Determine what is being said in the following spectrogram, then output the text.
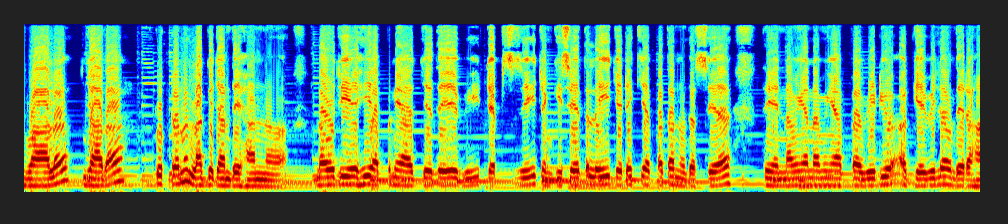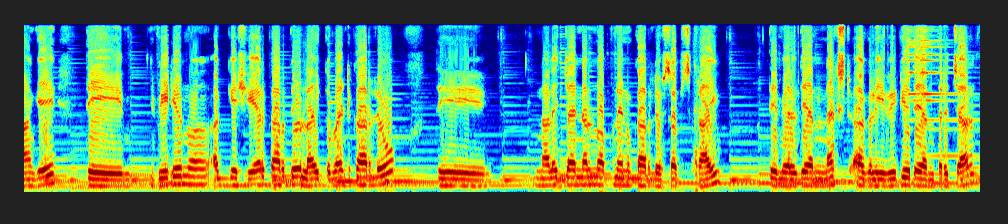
ਵਾਲ ਜ਼ਿਆਦਾ ਟੁੱਟਣ ਲੱਗ ਜਾਂਦੇ ਹਨ। ਲਓ ਜੀ, ਇਹੀ ਆਪਣੇ ਅੱਜ ਦੇ ਵੀ ਟਿਪਸ ਸੀ, ਚੰਗੀ ਸਿਹਤ ਲਈ, ਜਿਹੜੇ ਕਿ ਆਪਾਂ ਤੁਹਾਨੂੰ ਦੱਸਿਆ ਤੇ ਨਵੀਆਂ ਨਵੀਆਂ ਆਪਾਂ ਵੀਡੀਓ ਅੱਗੇ ਵੀ ਲਿਆਉਂਦੇ ਰਹਾਂਗੇ। ਤੇ ਵੀਡੀਓ ਨੂੰ ਅੱਗੇ ਸ਼ੇਅਰ ਕਰ ਦਿਓ ਲਾਈਕ ਕਮੈਂਟ ਕਰ ਲਿਓ। ਤੇ ਨਾਲੇ ਚੈਨਲ ਨੂੰ ਆਪਣੇ ਨੂੰ ਕਰ ਲਿਓ ਸਬਸਕ੍ਰਾਈਬ ਤੇ ਮਿਲਦੇ ਆ ਨੈਕਸਟ ਅਗਲੀ ਵੀਡੀਓ ਦੇ ਅੰਦਰ ਜਲਦ।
